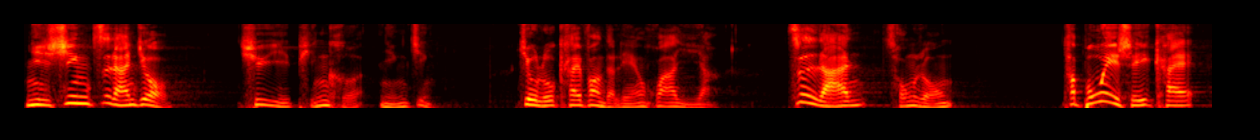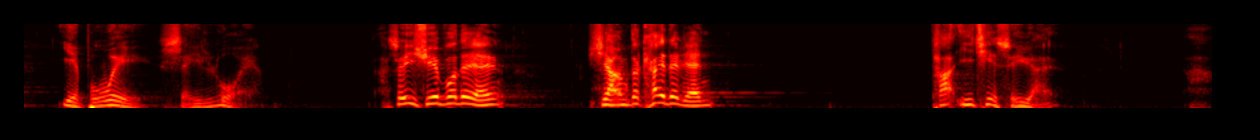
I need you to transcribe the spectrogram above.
你心自然就趋于平和宁静，就如开放的莲花一样，自然从容。它不为谁开，也不为谁落呀！啊，所以学佛的人，想得开的人。他一切随缘，啊，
